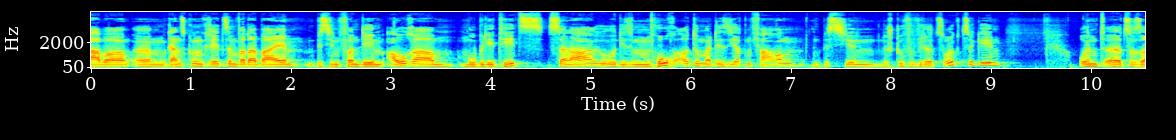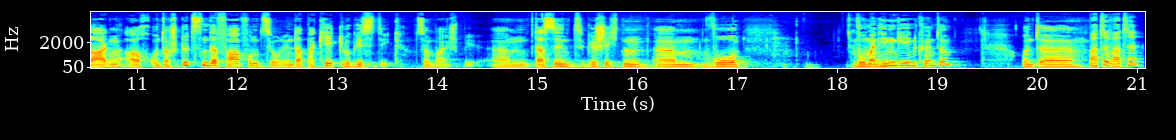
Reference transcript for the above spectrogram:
Aber ähm, ganz konkret sind wir dabei, ein bisschen von dem Aura-Mobilitätsszenario, diesem hochautomatisierten Fahren, ein bisschen eine Stufe wieder zurückzugehen und äh, zu sagen, auch unterstützende Fahrfunktionen in der Paketlogistik zum Beispiel. Ähm, das sind Geschichten, ähm, wo, wo man hingehen könnte. Und äh, Warte, warte.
